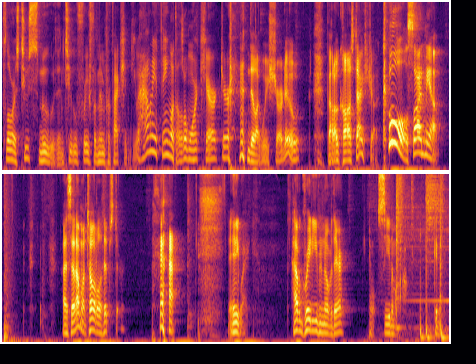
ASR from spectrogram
floor is too smooth and too free from imperfection. Do you have anything with a little more character? They're like, we sure do. That'll cost extra. Cool, sign me up. I said, I'm a total hipster. anyway, have a great evening over there, and we'll see you tomorrow. Good night.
